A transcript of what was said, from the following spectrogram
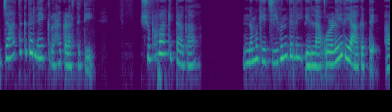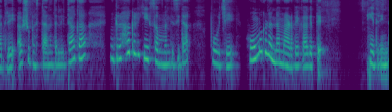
ಜಾತಕದಲ್ಲಿ ಗ್ರಹಗಳ ಸ್ಥಿತಿ ಶುಭವಾಗಿದ್ದಾಗ ನಮಗೆ ಜೀವನದಲ್ಲಿ ಎಲ್ಲ ಒಳ್ಳೆಯದೇ ಆಗುತ್ತೆ. ಆದರೆ ಅಶುಭ ಸ್ಥಾನದಲ್ಲಿದ್ದಾಗ ಗ್ರಹಗಳಿಗೆ ಸಂಬಂಧಿಸಿದ ಪೂಜೆ, ಹೋಮಗಳನ್ನು ಮಾಡಬೇಕಾಗತ್ತೆ. ಇದರಿಂದ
